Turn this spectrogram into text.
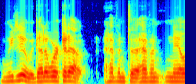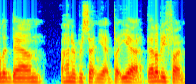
we do. We got to work it out. Haven't uh, haven't nailed it down 100% yet, but yeah, that'll be fun.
